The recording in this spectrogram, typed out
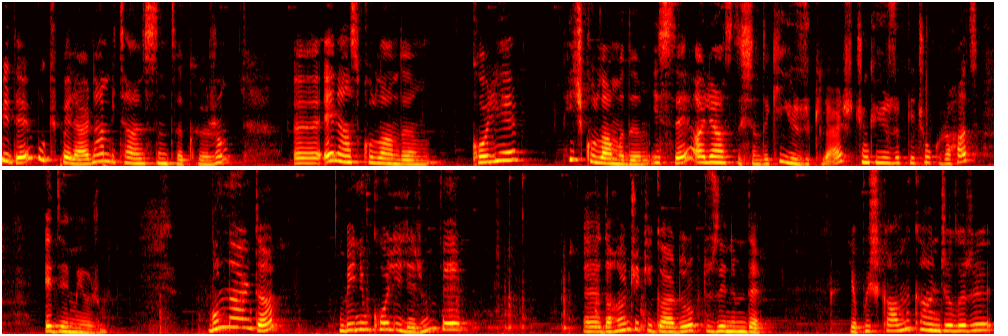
Bir de bu küpelerden bir tanesini takıyorum. Ee, en az kullandığım kolye, hiç kullanmadığım ise alyans dışındaki yüzükler. Çünkü yüzükle çok rahat edemiyorum. Bunlar da benim kolyelerim ve e, daha önceki gardırop düzenimde yapışkanlık kancaları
